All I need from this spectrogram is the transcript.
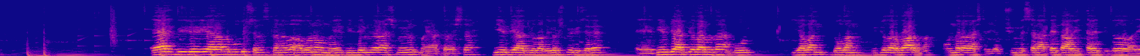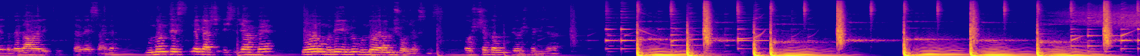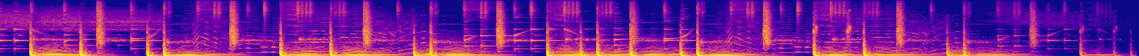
Eğer videoyu yararlı bulduysanız kanala abone olmayı, bildirimleri açmayı unutmayın arkadaşlar. Bir diğer videolarda görüşmek üzere. E, bir diğer videolarda da bu yalan dolan videolar var mı? Onları araştıracağım. Çünkü mesela bedava internet videoları var ya da bedava elektrikler vesaire. Bunların testini de gerçekleştireceğim ve doğru mu değil mi bunu da öğrenmiş olacaksınız. Hoşçakalın. Görüşmek üzere.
